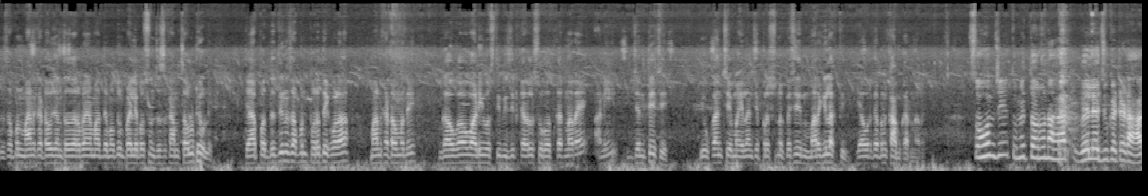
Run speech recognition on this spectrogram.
जसं आपण मानखटाव जनता दरबार या माध्यमातून पहिल्यापासून जसं काम चालू ठेवलं आहे त्या पद्धतीनंच आपण परत एक वेळा मानखटावमध्ये गावगाव वाडी वस्ती व्हिजिट करायला सुरुवात करणार आहे आणि जनतेचे युवकांचे महिलांचे प्रश्न कसे मार्गी लागतील यावरती आपण काम करणार आहे. सोहमजी तुम्ही तरुण आहात वेल एज्युकेटेड आहात.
